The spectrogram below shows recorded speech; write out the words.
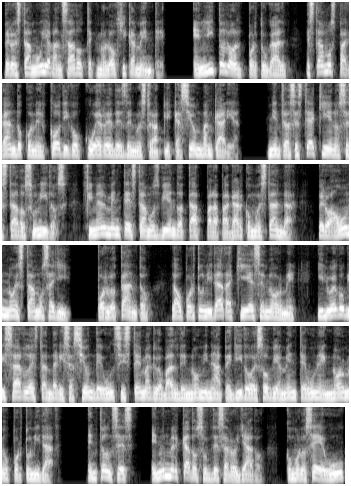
pero está muy avanzado tecnológicamente. En Little Portugal, estamos pagando con el código QR desde nuestra aplicación bancaria. Mientras esté aquí en los Estados Unidos, finalmente estamos viendo a TAP para pagar como estándar, pero aún no estamos allí. Por lo tanto, la oportunidad aquí es enorme, y luego visar la estandarización de un sistema global de nómina a pedido es obviamente una enorme oportunidad. Entonces, en un mercado subdesarrollado, como los EU,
